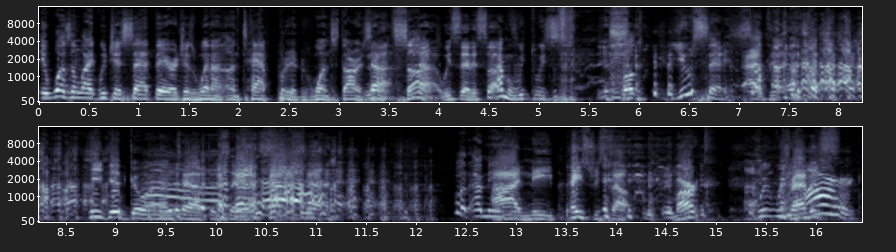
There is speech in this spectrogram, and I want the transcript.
it wasn't like we just sat there and just went on Untappd, put it at one star, and said Nah, it sucked. nah, we said it sucked. I mean, we, we well, you said it sucked. he did go on Untappd and say, but I mean, I need pastry stout. Mark, we, we, Travis, Mark.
